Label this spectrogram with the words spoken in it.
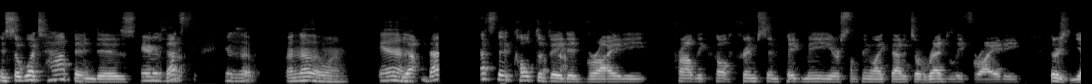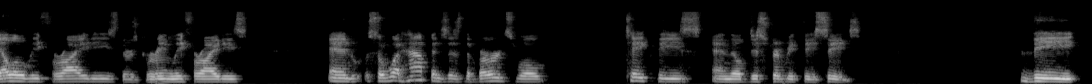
and so what's happened is here's that's a, here's a, another one. Yeah, yeah, that that's the cultivated variety, probably called Crimson Pygmy or something like that. It's a red leaf variety. There's yellow leaf varieties. There's green leaf varieties, and so what happens is the birds will take these and they'll distribute these seeds. The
